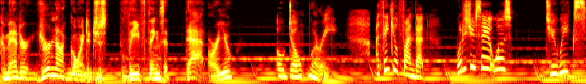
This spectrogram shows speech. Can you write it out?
Commander, you're not going to just leave things at that, are you? Oh, don't worry. I think you'll find that. What did you say it was? Two weeks?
